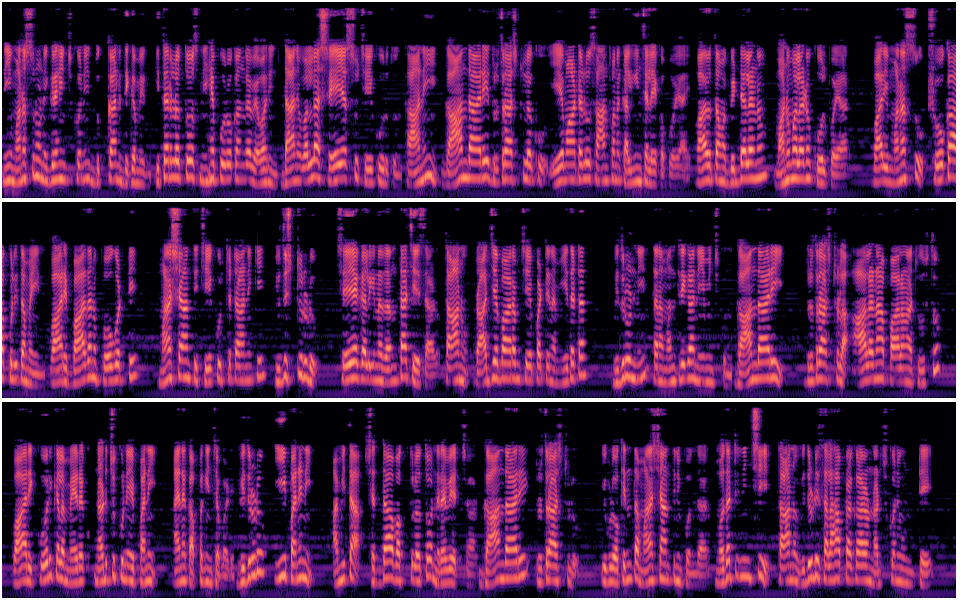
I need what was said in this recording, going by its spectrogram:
నీ మనస్సును నిగ్రహించుకొని దుఃఖాన్ని దిగమిగు. ఇతరులతో స్నేహపూర్వకంగా వ్యవహరించు. దానివల్ల శ్రేయస్సు చేకూరుతుంది. కానీ గాంధారి ధృతరాష్ట్రులకు ఏ మాటలు సాంత్వన కలిగించలేకపోయాయి. వారు తమ బిడ్డలను మనుమలను కోల్పోయారు. వారి మనస్సు శోకాకులితమైంది. వారి బాధను పోగొట్టి మనశ్శాంతి చేకూర్చటానికి యుధిష్ఠిరుడు చేయగలిగినదంతా చేశాడు. తాను రాజ్యభారం చేపట్టిన మీదట విదురుణ్ణి తన మంత్రిగా నియమించుకున్నాడు. గాంధారి ధృతరాష్ట్రుల ఆలనా పాలన చూస్తూ వారి కోరికల మేరకు నడుచుకునే పని ఆయనకు అప్పగించబడి విదురుడు ఈ పనిని అమిత శ్రద్ధాభక్తులతో నెరవేర్చారు గాంధారి ధృతరాష్ట్రులు ఇప్పుడు ఒకంత మనశ్శాంతిని పొందారు. మొదటి నుంచి తాను విదుడి సలహా ప్రకారం నడుచుకొని ఉంటే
